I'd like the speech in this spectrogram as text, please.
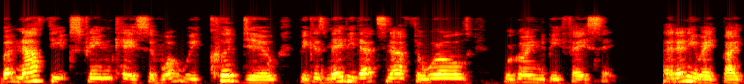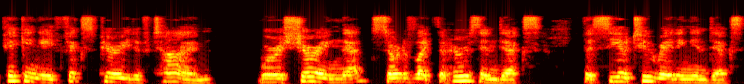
but not the extreme case of what we could do, because maybe that's not the world we're going to be facing. At any rate, by picking a fixed period of time, we're assuring that, sort of like the HERS index, the CO2 rating index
